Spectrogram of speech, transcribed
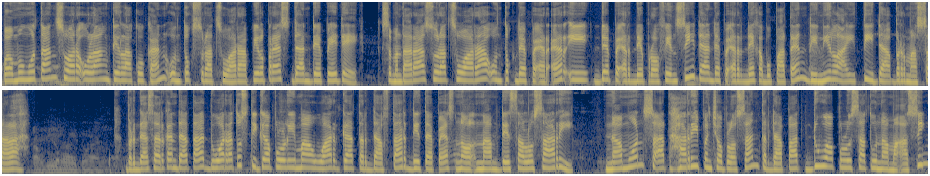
Pemungutan suara ulang dilakukan untuk surat suara Pilpres dan DPD, sementara surat suara untuk DPR RI, DPRD Provinsi, dan DPRD Kabupaten dinilai tidak bermasalah. Berdasarkan data, 235 warga terdaftar di TPS 06 Desa Losari. Namun saat hari pencoblosan terdapat 21 nama asing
